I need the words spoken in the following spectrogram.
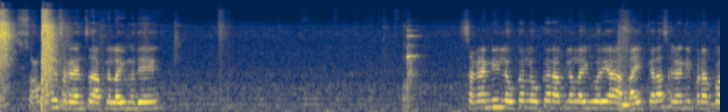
स्वागत आहे सगळ्यांचं आपल्या लाईव्ह सगळ्यांनी लवकर लवकर आपल्या लाईव्ह वर या. लाईक करा सगळ्यांनी पटापट.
